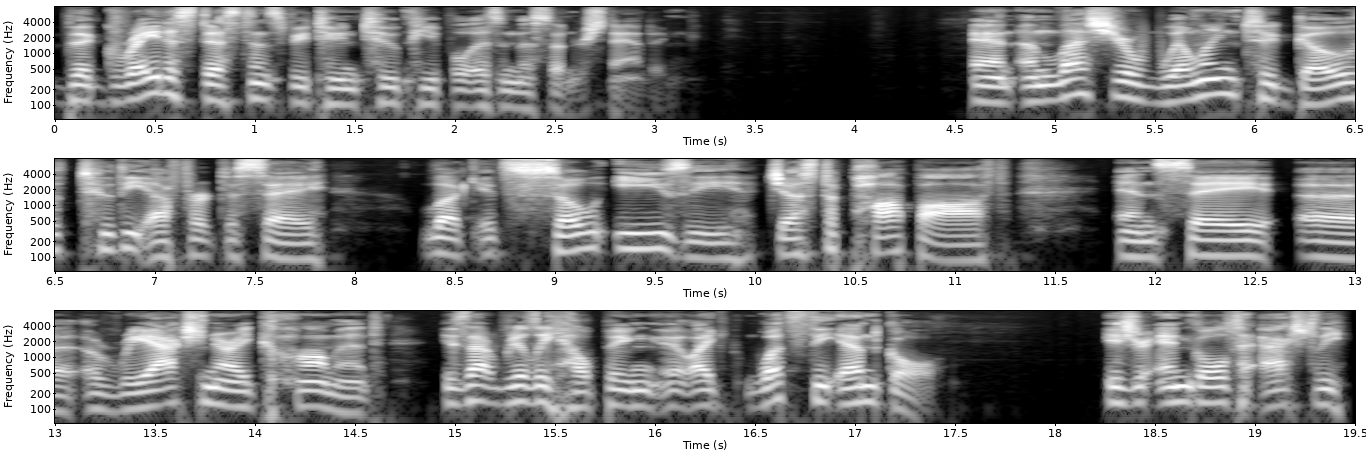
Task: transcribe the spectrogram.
the greatest distance between two people is a misunderstanding and unless you're willing to go to the effort to say look it's so easy just to pop off and say a, a reactionary comment is that really helping like what's the end goal is your end goal to actually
